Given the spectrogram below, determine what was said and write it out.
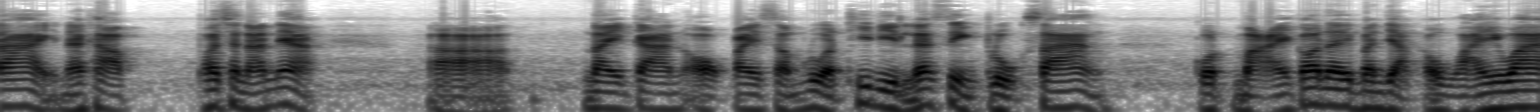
ได้นะครับ เพราะฉะนั้นเนี่ย ในการออกไปสำรวจที่ดินและสิ่งปลูกสร้าง กฎหมายก็ได้บัญญัติเอาไว้ว่า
